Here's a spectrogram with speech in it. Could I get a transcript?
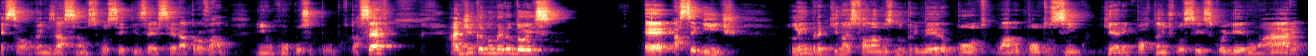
essa organização se você quiser ser aprovado em um concurso público, tá certo? A dica número 2 é a seguinte. Lembra que nós falamos no primeiro ponto, lá no ponto 5, que era importante você escolher uma área?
